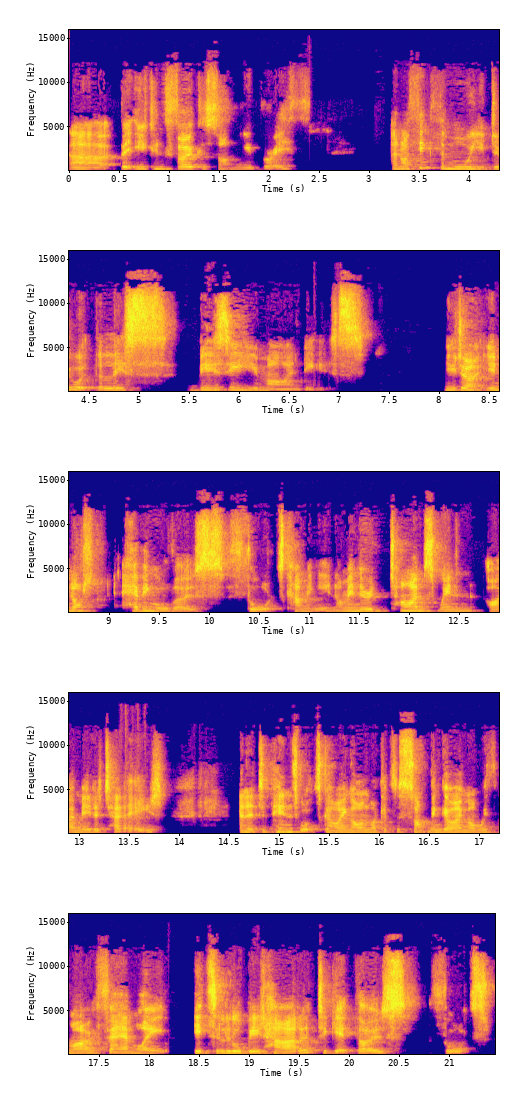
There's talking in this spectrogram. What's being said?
uh, but you can focus on your breath and I think the more you do it, the less busy your mind is. You don't, you're not having all those thoughts coming in. I mean, there are times when I meditate and it depends what's going on. Like if there's something going on with my family, it's a little bit harder to get those thoughts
